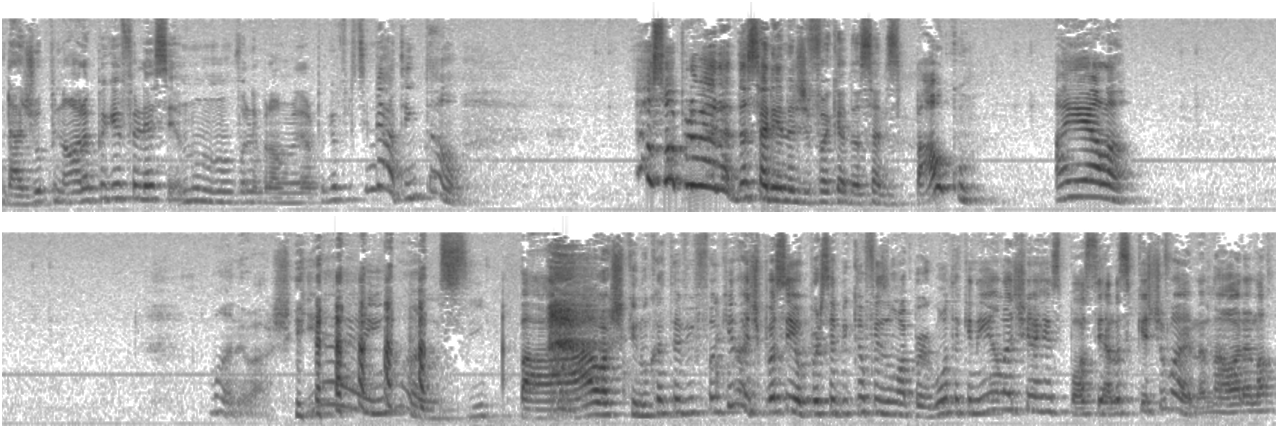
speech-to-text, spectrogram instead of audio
da Jupe, na hora eu peguei e falei assim, não, não vou lembrar o nome dela, porque eu falei assim, gata, então, eu sou a primeira dançarina de funk a dançar nesse palco? Aí ela... Mano, eu acho que é, hein, mano. Se pá, eu acho que nunca teve funk, não. Tipo assim, eu percebi que eu fiz uma pergunta que nem ela tinha resposta e ela se questionou. Ela, na hora, ela.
